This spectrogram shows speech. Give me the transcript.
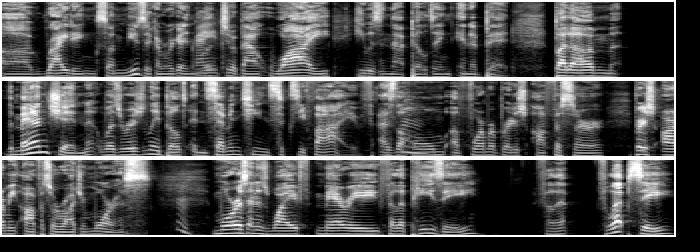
uh, writing some music, and we're going to Right. into about why he was in that building in a bit. But um, the mansion was originally built in 1765 as the home of former British officer, British Army officer Roger Morris. Morris and his wife Mary Filippesi, Philip, Philipsi,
